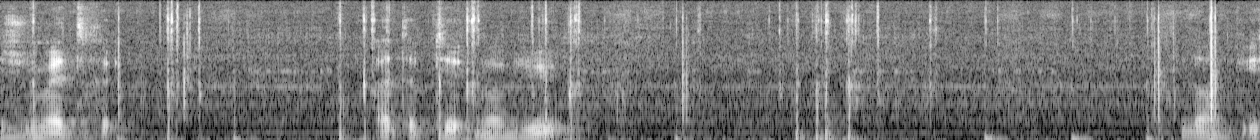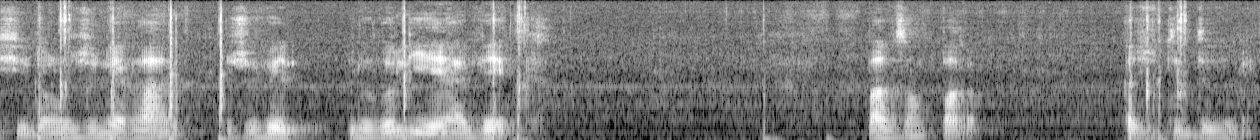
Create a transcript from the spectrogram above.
Je vais mettre adapter ma vue. Donc ici dans le général, je vais le relier avec, par exemple, par ajouter des données.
